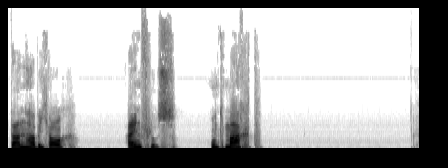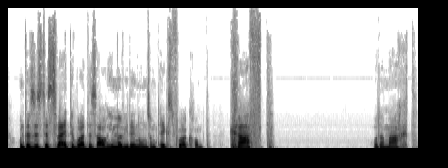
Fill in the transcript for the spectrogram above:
dann habe ich auch Einfluss und Macht. Und das ist das zweite Wort, das auch immer wieder in unserem Text vorkommt. Kraft oder Macht.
